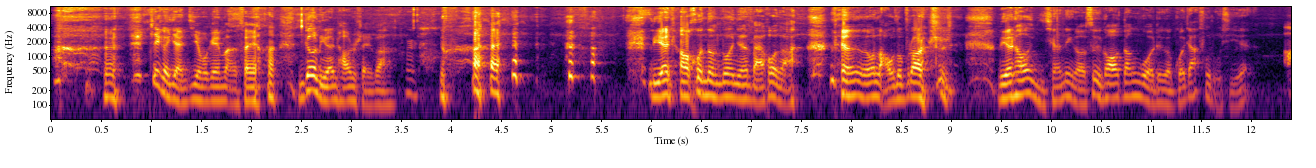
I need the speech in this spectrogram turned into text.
这个演技我给满分啊！你知道李元朝是谁吧？不知道。李元朝混那么多年，白混了，连我老婆都不知道是谁。李元朝以前那个最高当过这个国家副主席哦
